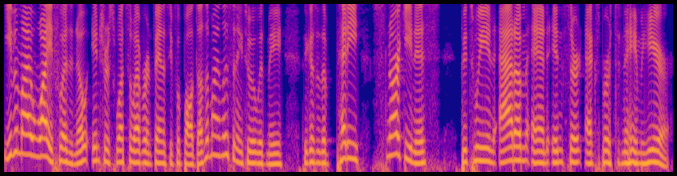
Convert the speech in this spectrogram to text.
Even my wife, who has no interest whatsoever in fantasy football, doesn't mind listening to it with me because of the petty snarkiness between Adam and insert expert's name here.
